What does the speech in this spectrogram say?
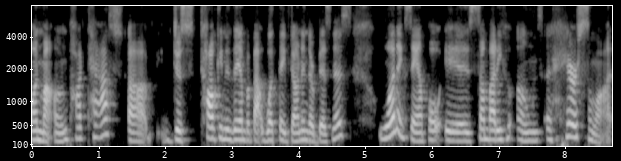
on my own podcast, uh, just talking to them about what they've done in their business. One example is somebody who owns a hair salon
